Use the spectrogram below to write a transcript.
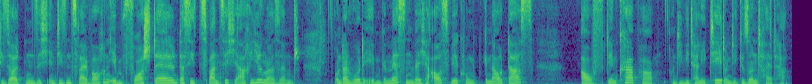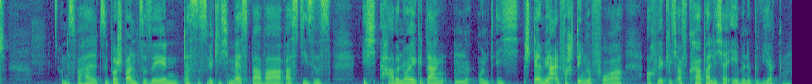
die sollten sich in diesen zwei Wochen eben vorstellen, dass sie 20 Jahre jünger sind. Und dann wurde eben gemessen, welche Auswirkungen genau das auf den Körper und die Vitalität und die Gesundheit hat. Und es war halt super spannend zu sehen, dass es wirklich messbar war, was dieses ich habe neue Gedanken und ich stelle mir einfach Dinge vor, auch wirklich auf körperlicher Ebene bewirken.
